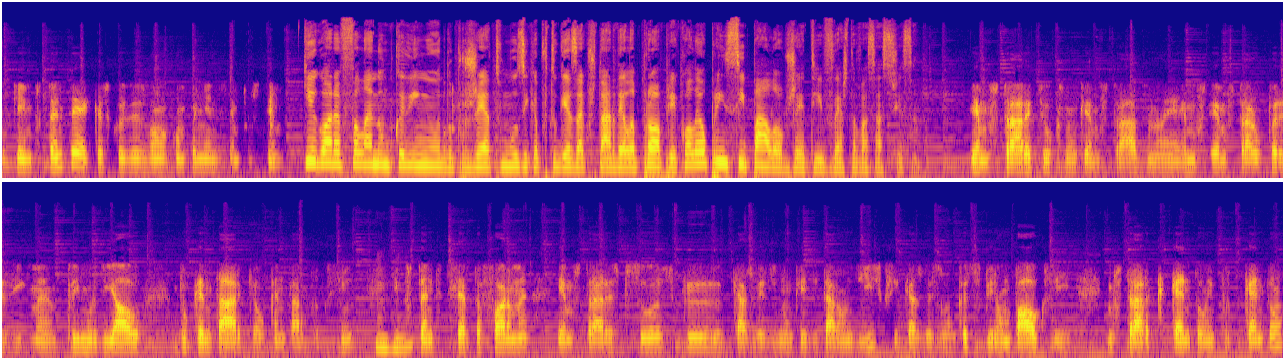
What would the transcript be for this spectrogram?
O que é importante é que as coisas vão acompanhando sempre os tempos. E agora, falando um bocadinho do projeto Música Portuguesa a Gostar dela própria, qual é o principal objetivo desta vossa associação? é mostrar aquilo que nunca é mostrado, não é? É, é mostrar o paradigma primordial do cantar, que é o cantar porque sim, uhum. e portanto, de certa forma, é mostrar às pessoas que, que às vezes nunca editaram discos e que às vezes nunca subiram palcos e mostrar que cantam e porque cantam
